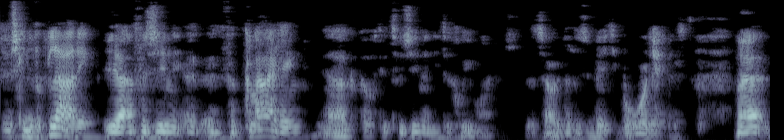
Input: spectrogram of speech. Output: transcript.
Misschien een verklaring. Ja, een, een, een verklaring. Ja, ik geloof dit verzinnen niet het goede woord is. Dat, zou, dat is een beetje beoordelend. Maar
